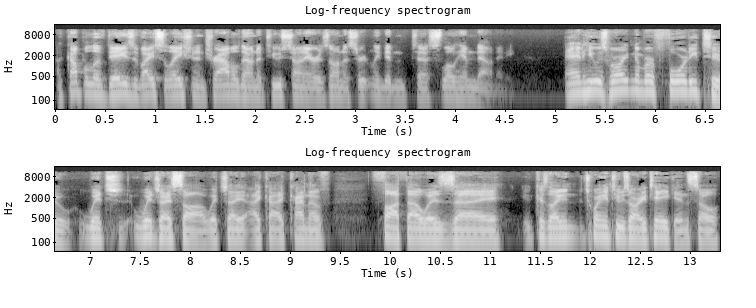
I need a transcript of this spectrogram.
a couple of days of isolation and travel down to Tucson, Arizona certainly didn't uh, slow him down any. And he was wearing number 42, which, which I saw, which I, I, I kind of thought that was, uh, cause I mean, 22 is already taken. So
